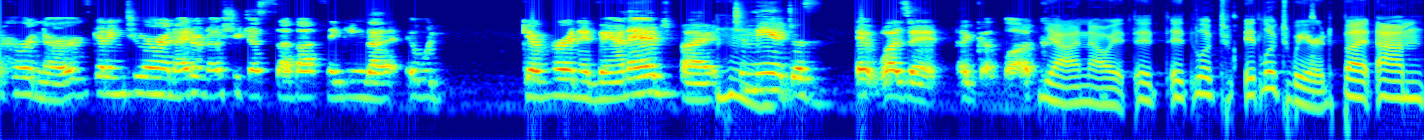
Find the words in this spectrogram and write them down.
her nerves getting to her, and I don't know. She just said that thinking that it would give her an advantage, but to Mhm. me, it just it wasn't a good look. Yeah, no, it, it, it looked it looked weird. But um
